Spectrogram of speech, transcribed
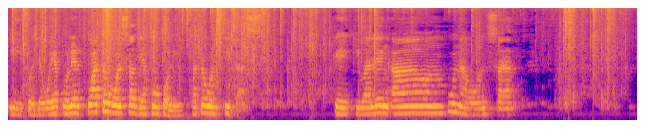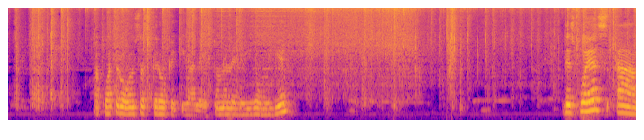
Y pues le voy a poner cuatro bolsas de ajonjolí cuatro bolsitas que equivalen a una onza A 4 onzas creo que equivale. Esto, no lo he leído muy bien. Después, ah,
